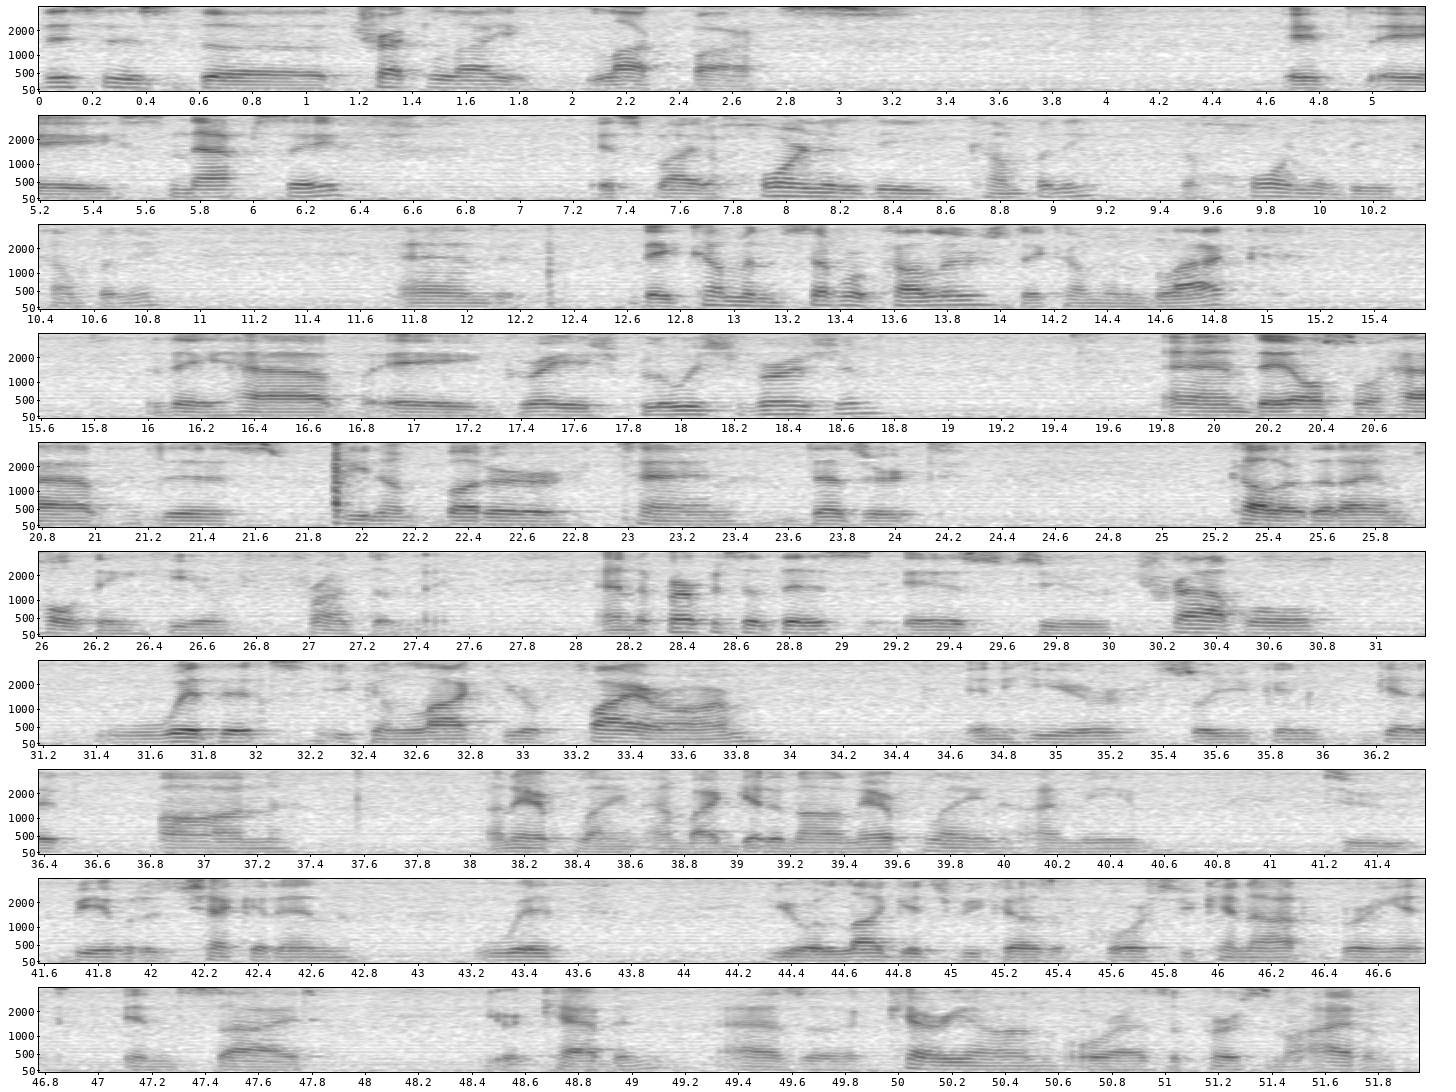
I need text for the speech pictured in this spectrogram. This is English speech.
This is the TrekLite lockbox. It's a snap safe. It's by the Hornady company, the Hornady company. And they come in several colors. They come in black. They have a grayish bluish version. And they also have this peanut butter tan desert color that I am holding here in front of me. And the purpose of this is to travel with it. You can lock your firearm in here so you can get it on an airplane. And by get it on an airplane, I mean to be able to check it in with your luggage because of course you cannot bring it inside your cabin as a carry-on or as a personal item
